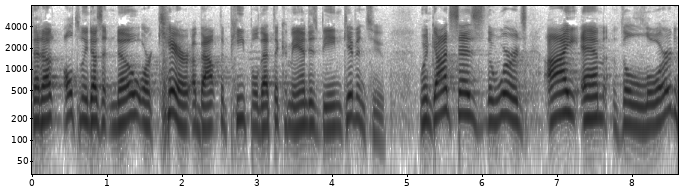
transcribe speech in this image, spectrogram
that ultimately doesn't know or care about the people that the command is being given to. When God says the words, I am the Lord,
